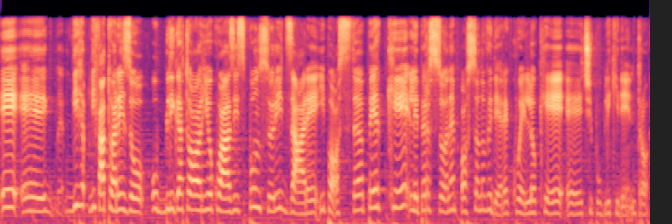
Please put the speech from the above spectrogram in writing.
e, e di, di, fatto ha reso obbligatorio quasi sponsorizzare i post perché le persone possano vedere quello che eh, ci pubblichi dentro.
